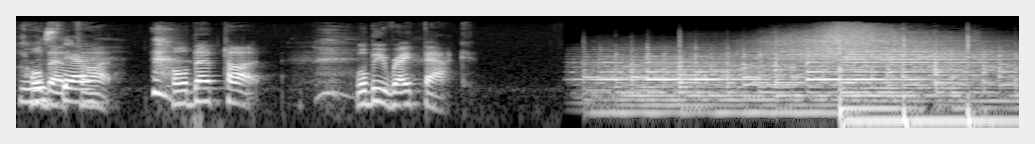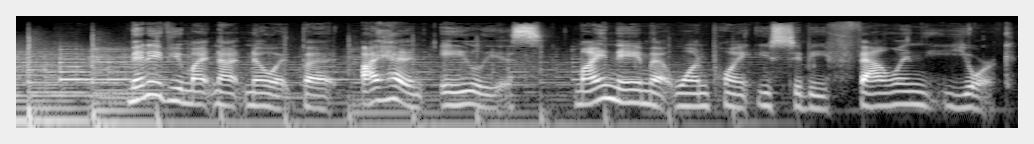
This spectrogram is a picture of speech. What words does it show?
he Hold was that there. thought. Hold that thought. We'll be right back. Many of you might not know it, but I had an alias. My name at one point used to be Fallon York.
